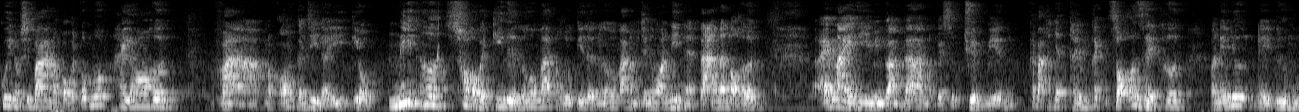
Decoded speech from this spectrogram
Queen of Sheba nó có cái tốt nốt hay ho hơn. Và nó có một cái gì đấy kiểu nít hơn so với Killian đúng không bác mặc dù Killian đúng không bác là một chai hoa nít này, giá đắt đỏ hơn. Em này thì mình cảm giác là một cái sự chuyển biến. Các bạn sẽ nhận thấy một cách rõ rệt hơn. Và nếu như để từ một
